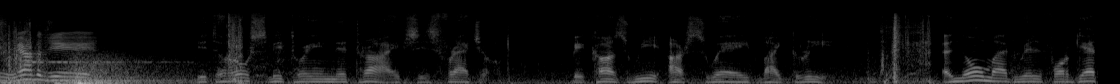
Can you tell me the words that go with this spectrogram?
Ué, que merda de. The truce between the tribes is fragile because we are swayed by greed. A nomad will forget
